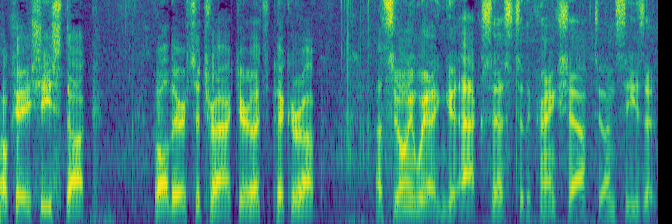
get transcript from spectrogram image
okay, she's stuck. Well, there's the tractor. Let's pick her up. That's the only way I can get access to the crankshaft to unseize it.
